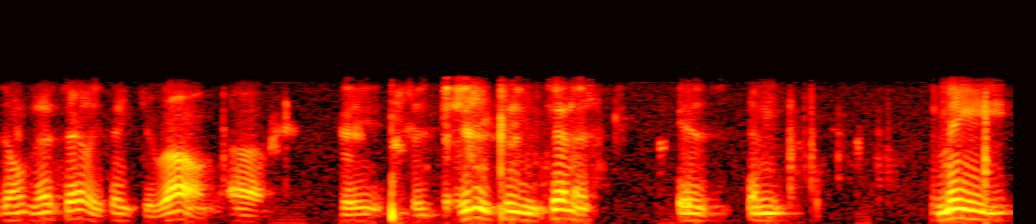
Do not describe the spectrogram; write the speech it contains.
don't necessarily think you're wrong. Uh, the the team tennis is, and to me,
